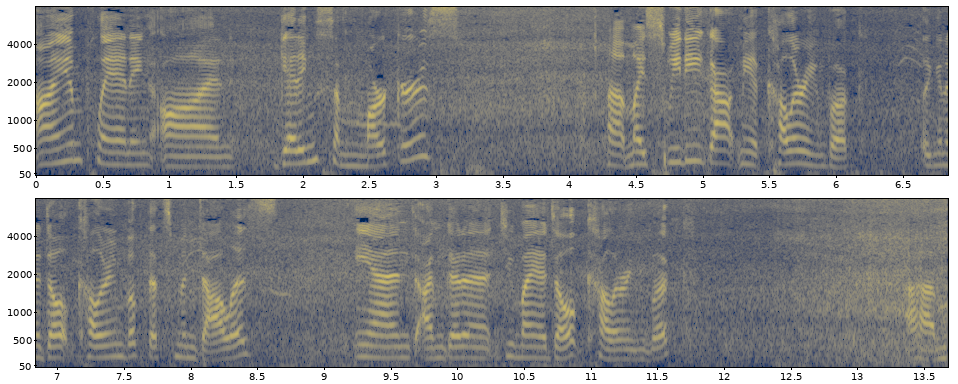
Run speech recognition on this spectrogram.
I am planning on getting some markers. Uh, my sweetie got me a coloring book, like an adult coloring book that's mandalas. And I'm to do my adult coloring book. Um,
